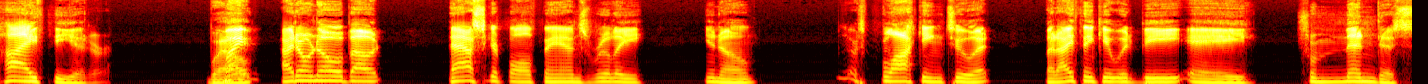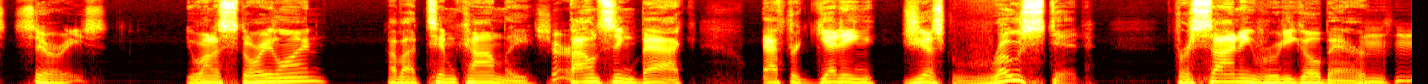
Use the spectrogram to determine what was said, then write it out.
high theater. well, Might- I don't know about basketball fans really, you know, flocking to it, but I think it would be a tremendous series. you want a storyline? How about Tim Connelly Sure. bouncing back after getting just roasted for signing Rudy Gobert? hmm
